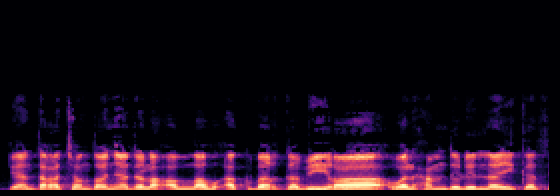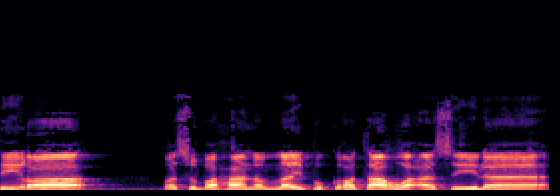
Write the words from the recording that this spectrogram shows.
Di antara contohnya adalah Allahu Akbar kabira walhamdulillahi kathira wa subhanallahi bukrata wa asila.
